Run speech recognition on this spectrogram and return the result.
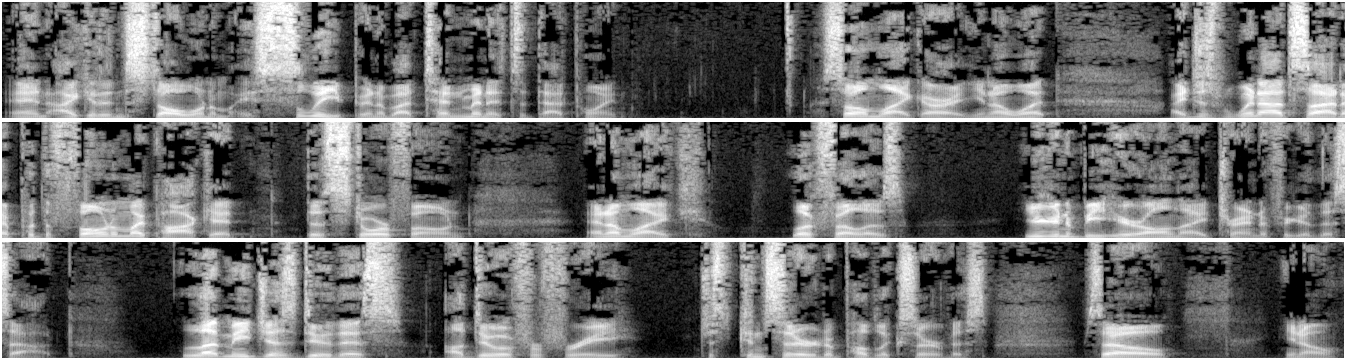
And I could install one in my sleep in about 10 minutes at that point. So I'm like, all right, you know what? I just went outside. I put the phone in my pocket, the store phone. And I'm like, look, fellas, you're going to be here all night trying to figure this out. Let me just do this. I'll do it for free. Just consider it a public service. So, you know,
